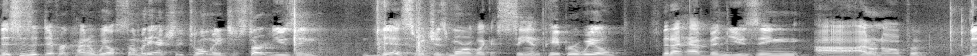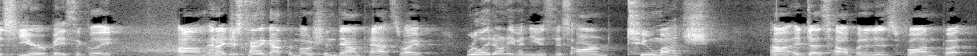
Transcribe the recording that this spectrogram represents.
this is a different kind of wheel. Somebody actually told me to start using this, which is more of like a sandpaper wheel that I have been using, uh, I don't know, for this year basically. Um, and I just kind of got the motion down pat, so I really don't even use this arm too much. Uh, it does help and it is fun, but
